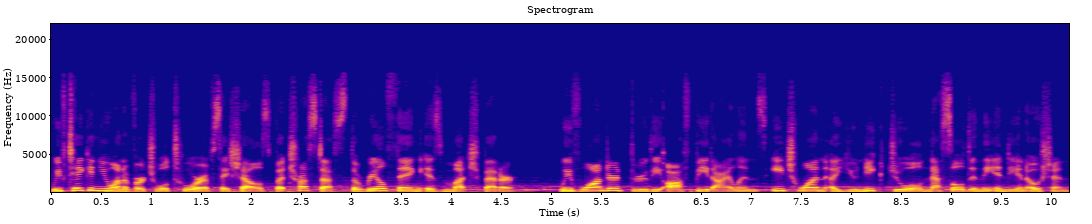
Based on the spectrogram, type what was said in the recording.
We've taken you on a virtual tour of Seychelles, but trust us, the real thing is much better. We've wandered through the offbeat islands, each one a unique jewel nestled in the Indian Ocean.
